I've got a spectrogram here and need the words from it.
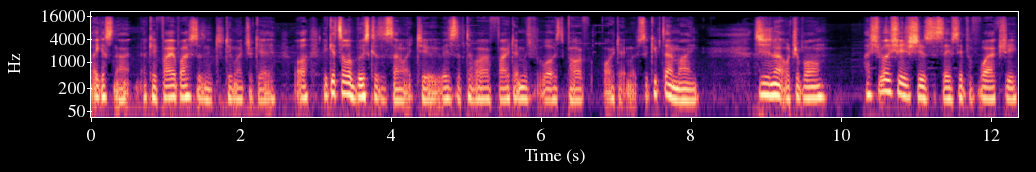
I guess not. Okay, Fire Blast doesn't do too much, okay. Well, it gets a little boost because of Sunlight too. It raises the power of Fire type moves, lowers the power of Water type moves, so keep that in mind. This is not Ultra Ball. I should really should just use the save state before I actually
